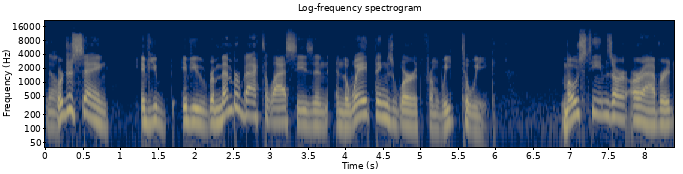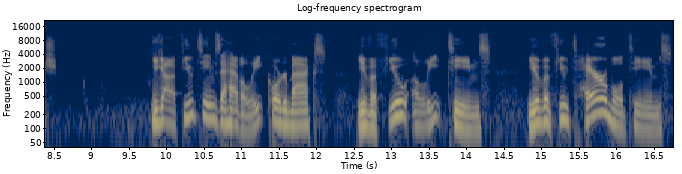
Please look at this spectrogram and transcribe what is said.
No. We're just saying if you if you remember back to last season and the way things work from week to week, most teams are, are average. You got a few teams that have elite quarterbacks. You have a few elite teams. You have a few terrible teams.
